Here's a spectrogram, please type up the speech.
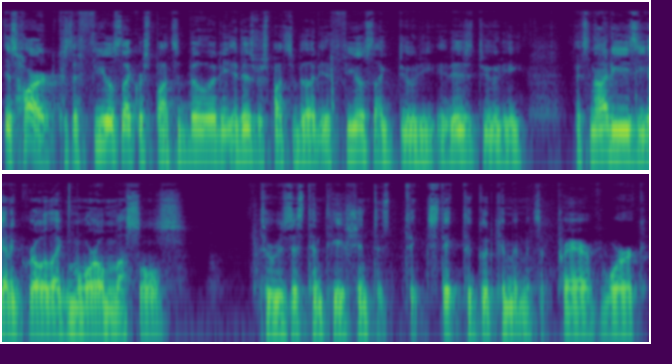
is hard because it feels like responsibility. It is responsibility. It feels like duty. It is duty. It's not easy. You got to grow like moral muscles to resist temptation, to, to stick to good commitments of prayer, of work,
